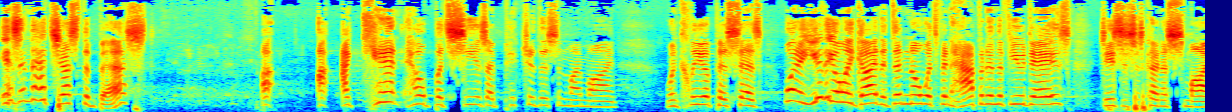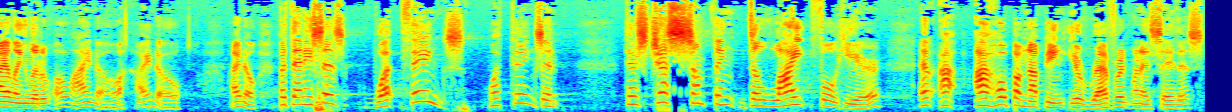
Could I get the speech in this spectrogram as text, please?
Isn't that just the best? I, I, I, can't help but see as I picture this in my mind when Cleopas says, What, are you the only guy that doesn't know what's been happening in the few days? Jesus is kind of smiling a little. Oh, I know, I know, I know. But then he says, What things? What things? And there's just something delightful here. And I, I hope I'm not being irreverent when I say this,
